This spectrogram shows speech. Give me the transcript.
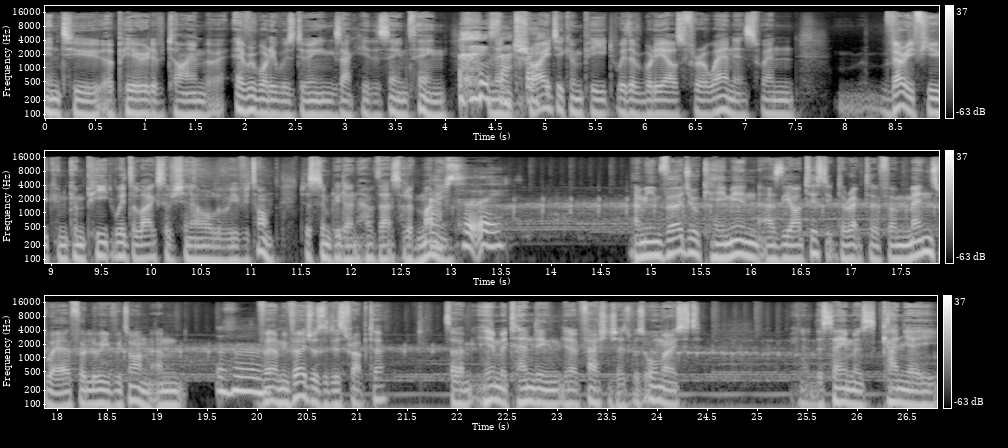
into a period of time where everybody was doing exactly the same thing and then try to compete with everybody else for awareness when very few can compete with the likes of Chanel or Louis Vuitton. Just simply don't have that sort of money. Absolutely. I mean, Virgil came in as the artistic director for menswear for Louis Vuitton, and mm-hmm. I mean, Virgil's a disruptor. So him attending, you know, fashion shows was almost, you know, the same as Kanye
